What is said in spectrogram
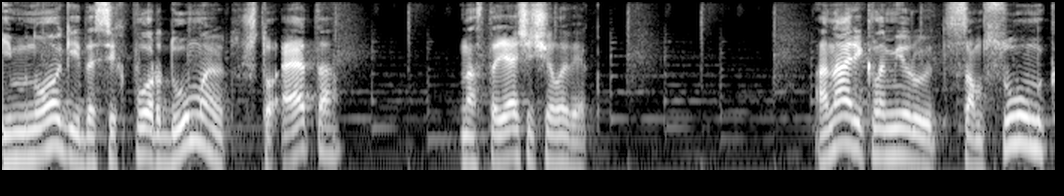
и многие до сих пор думают, что это настоящий человек. Она рекламирует Samsung,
